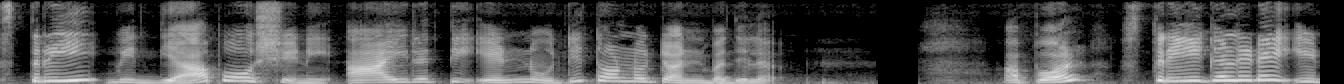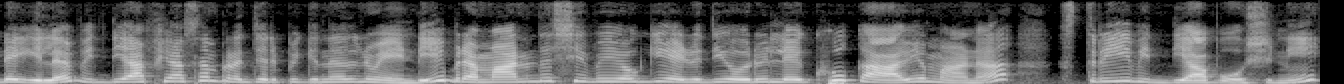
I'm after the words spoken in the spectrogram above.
സ്ത്രീ വിദ്യാപോഷിണി ആയിരത്തി എണ്ണൂറ്റി തൊണ്ണൂറ്റൊൻപതിൽ അപ്പോൾ സ്ത്രീകളുടെ ഇടയിൽ വിദ്യാഭ്യാസം പ്രചരിപ്പിക്കുന്നതിന് വേണ്ടി ബ്രഹ്മാനന്ദ ശിവയോഗി എഴുതിയ ഒരു ലഘു കാവ്യമാണ് സ്ത്രീ വിദ്യാപോഷിണി.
